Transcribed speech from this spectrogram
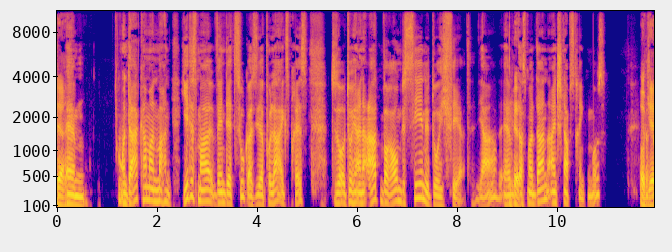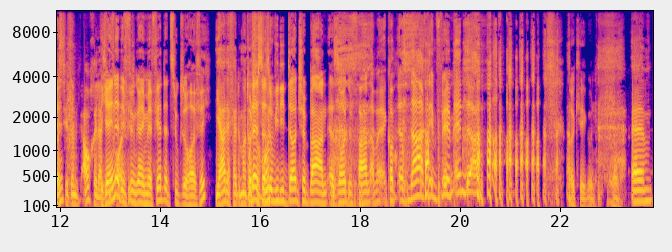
Ja. Ähm, und da kann man machen, jedes Mal, wenn der Zug, also dieser Polarexpress, so durch eine atemberaubende Szene durchfährt, ja, ähm, ja. dass man dann einen Schnaps trinken muss. Okay. Das passiert nämlich auch relativ Ich erinnere häufig. den Film gar nicht mehr. Fährt der Zug so häufig? Ja, der fährt immer durch Oder ist so Wund- so wie die Deutsche Bahn? Er sollte fahren, aber er kommt erst nach dem Filmende an. okay, gut. Ja. Ähm,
